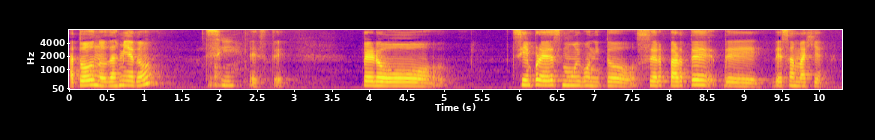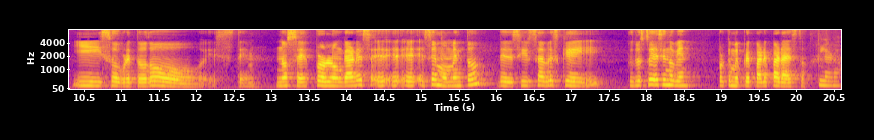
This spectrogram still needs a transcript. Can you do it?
A todos nos da miedo. Sí. Este, pero siempre es muy bonito ser parte de, de, esa magia y sobre todo, este, no sé, prolongar ese, e, e, ese momento de decir, sabes que pues lo estoy haciendo bien, porque me preparé para esto. Claro.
